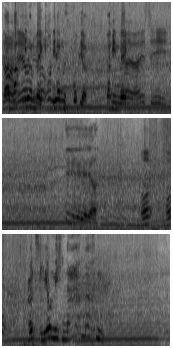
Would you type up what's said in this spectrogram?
So, Ja, mach Leon, weg. über- Leon ist vor dir. Mach ihn weg. Ja, ja, ich sehe ihn. Ja, ja, ja. Oh, oh, sollst Leon nicht nachmachen.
